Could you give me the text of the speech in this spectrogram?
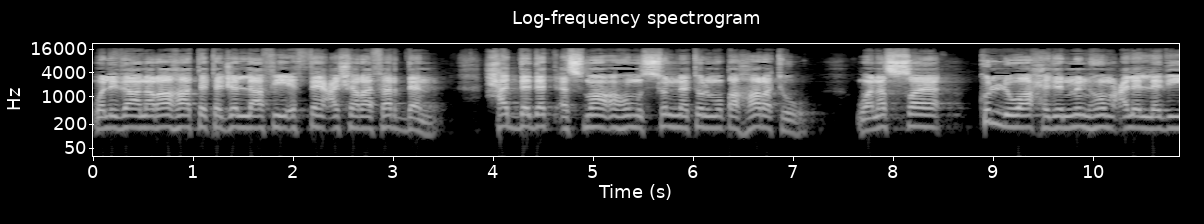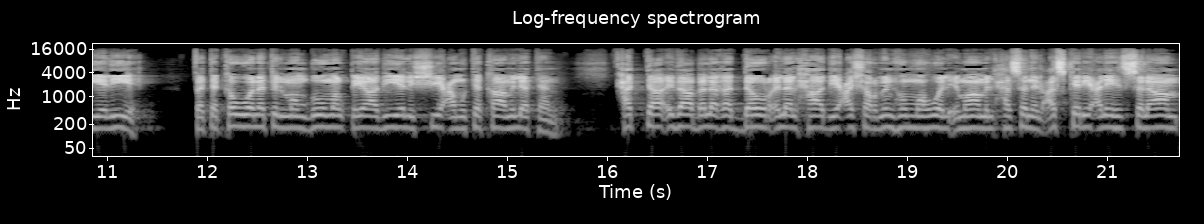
ولذا نراها تتجلى في اثني عشر فردا حددت أسماءهم السنة المطهرة ونص كل واحد منهم على الذي يليه. فتكونت المنظومة القيادية للشيعة متكاملة. حتى إذا بلغ الدور إلى الحادي عشر منهم وهو الإمام الحسن العسكري عليه السلام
